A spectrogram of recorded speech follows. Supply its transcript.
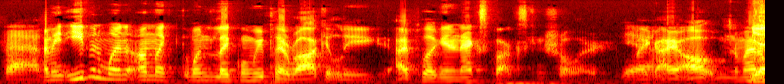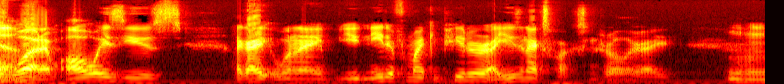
It's bad. I mean, even when on like when like when we play Rocket League, I plug in an Xbox controller. Yeah. Like I all no matter Yeah. what, I've always used like I when I you need it for my computer, I use an Xbox controller. I hmm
